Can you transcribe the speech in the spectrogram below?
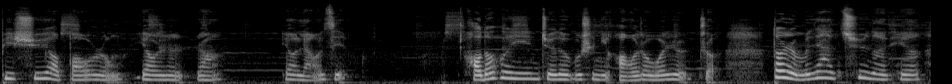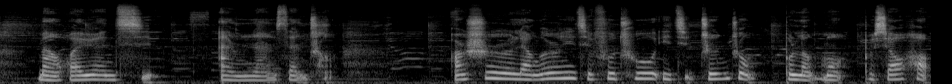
必须要包容、要忍让、要了解。好的婚姻绝对不是你熬着我忍着，到忍不下去那天满怀怨气黯然散场，而是两个人一起付出、一起珍重，不冷漠、不消耗。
